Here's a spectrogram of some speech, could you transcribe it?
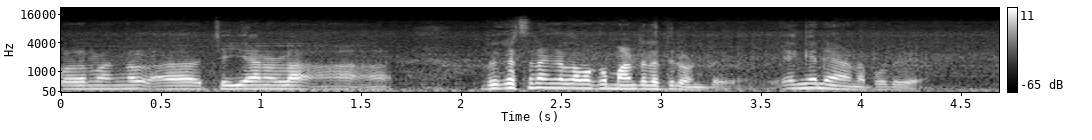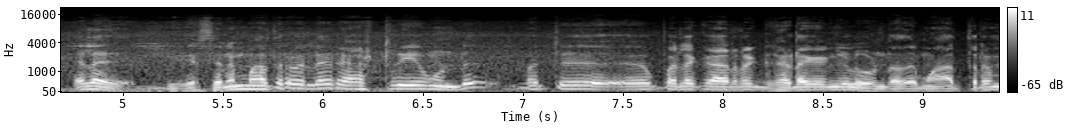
പ്രകടനങ്ങൾ ചെയ്യാനുള്ള വികസനങ്ങൾ നമുക്ക് മണ്ഡലത്തിലുണ്ട്. എങ്ങനെയാണ് പൊതുവെ? അല്ല വികസനം മാത്രമല്ല രാഷ്ട്രീയമുണ്ട്. മറ്റ് പല കാരണ ഘടകങ്ങളും ഉണ്ട് അത് മാത്രം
